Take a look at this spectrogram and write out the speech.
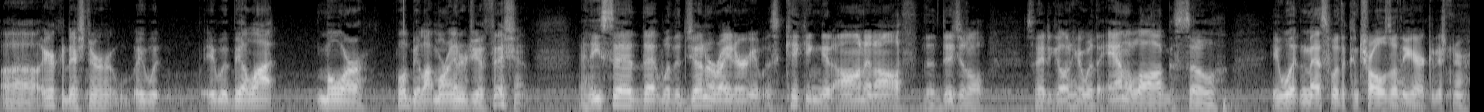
uh, air conditioner? It would it would be a lot more it'd be a lot more energy efficient. And he said that with the generator, it was kicking it on and off the digital. So he had to go in here with the analog so it wouldn't mess with the controls of the air conditioner.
